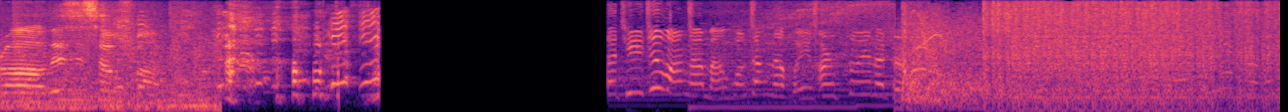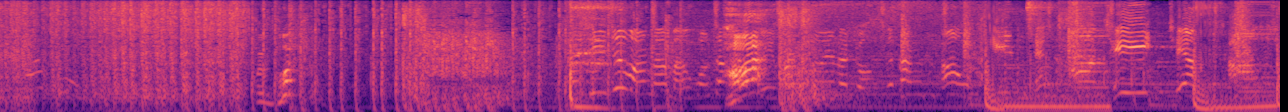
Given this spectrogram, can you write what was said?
Bro, this is so fun. 齐君王啊，满皇上的回儿随了这。 Wait, what? 齐君王啊，满皇上的 Huh? 回儿随了这个当朝，金钱啊，齐枪上齐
